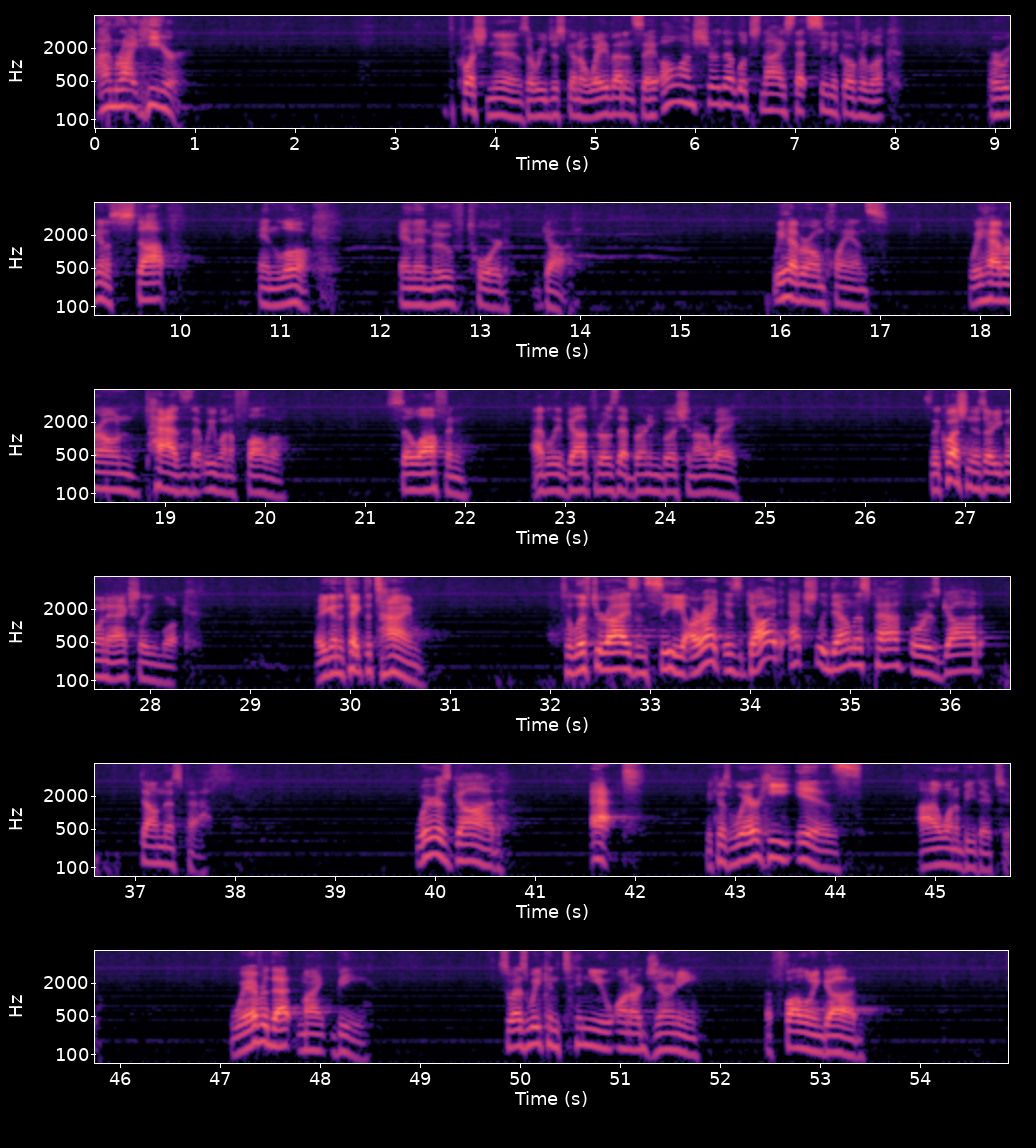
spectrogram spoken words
I'm right here question is are we just going to wave at it and say, oh, I'm sure that looks nice, that scenic overlook? Or are we going to stop and look and then move toward God? We have our own plans, we have our own paths that we want to follow. So often, I believe God throws that burning bush in our way. So the question is are you going to actually look? Are you going to take the time to lift your eyes and see all right, is God actually down this path or is God down this path? Where is God at? Because where He is, I want to be there too. Wherever that might be. So as we continue on our journey of following God,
